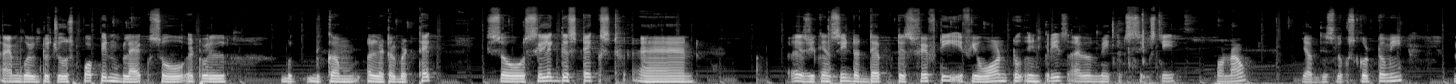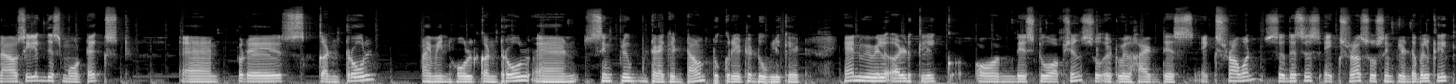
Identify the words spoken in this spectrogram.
I'm going to choose Poppins black. So it will become a little bit thick. So select this text and as you can see the depth is 50 if you want to increase i will make it 60 for now. Yeah this looks good to me. Now select this MoText and press control I mean hold control and simply drag it down to create a duplicate. And we will alt click on these two options so it will hide this extra one. So this is extra so simply double click.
